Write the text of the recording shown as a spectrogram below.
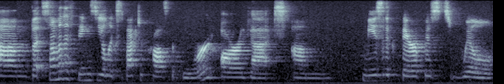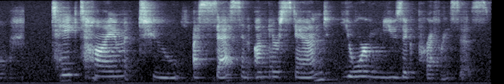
Um, but some of the things you'll expect across the board are that um, music therapists will take time to assess and understand your music preferences.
